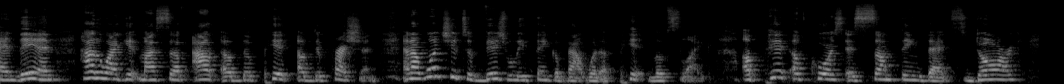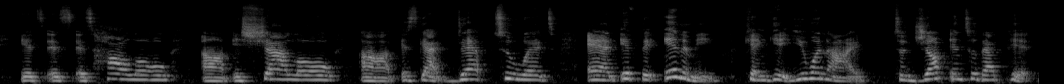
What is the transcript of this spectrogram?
And then, how do I get myself out of the pit of depression? And I want you to visually think about what a pit looks like. A pit, of course, is something that's dark, it's, it's, it's hollow, um, it's shallow, uh, it's got depth to it. And if the enemy can get you and I to jump into that pit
